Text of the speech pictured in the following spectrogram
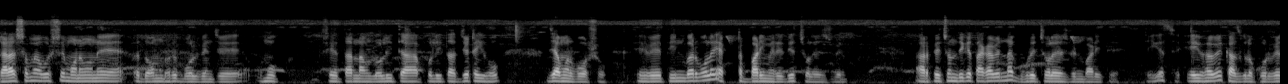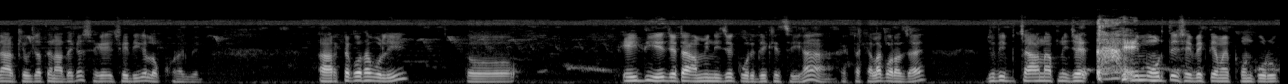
গাড়ার সময় অবশ্যই মনে মনে দম ধরে বলবেন যে, অমুক, সে তার নাম ললিতা ফলিতা যেটাই হোক, যে আমার বসক এভাবে তিনবার বলে একটা বাড়ি মেরে দিয়ে চলে আসবেন। আর পেছন দিকে তাকাবেন না, ঘুরে চলে আসবেন বাড়িতে। ঠিক আছে? এইভাবে কাজগুলো করবেন, আর কেউ যাতে না দেখে সেই দিকে লক্ষ্য রাখবেন। আর একটা কথা বলি, তো এই দিয়ে যেটা আমি নিজে করে দেখেছি হ্যাঁ একটা খেলা করা যায়। যদি চান আপনি যে এই মুহূর্তে সেই ব্যক্তি আমায় ফোন করুক,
